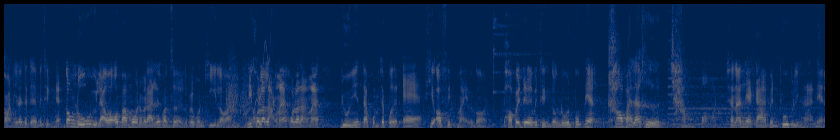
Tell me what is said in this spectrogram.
ก่อนที่เราจะเดินไปถึงเนี่ยต้องรู้อยู่แล้วว่าโอบาโมในเวลาเล่นคอนเสิร์ตเป็นคนขี้ร้อน นี่คนละหลังนะคนละหลังนะอยู่นี่แต่ผมจะเปิดแอร์ที่ออฟฟิศใหม่ไว้ก่อน พอไปเดินไปถึงตรงนู้นปุ๊บเนี่ยเข้าไปแล้วคือช่ำปอดฉะนั้นเนี่ยการเป็นผู้บริหารเนี่ย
